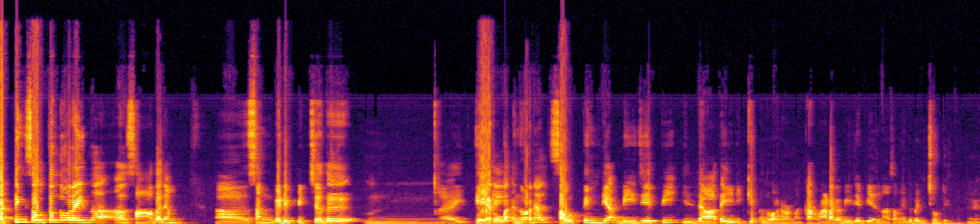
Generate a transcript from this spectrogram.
കട്ടിംഗ് സൗത്ത് എന്ന് പറയുന്ന സാധനം സംഘടിപ്പിച്ചത് കേരള എന്ന് പറഞ്ഞാൽ South India B J P ഇല്ലാതെ ഇരിക്കും എന്ന് പറഞ്ഞുകൊണ്ടാണ്. കർണാടക ബി ജെ പി എന്ന ആ സമയത്ത് ഭരിച്ചുകൊണ്ടിരുന്നത്.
